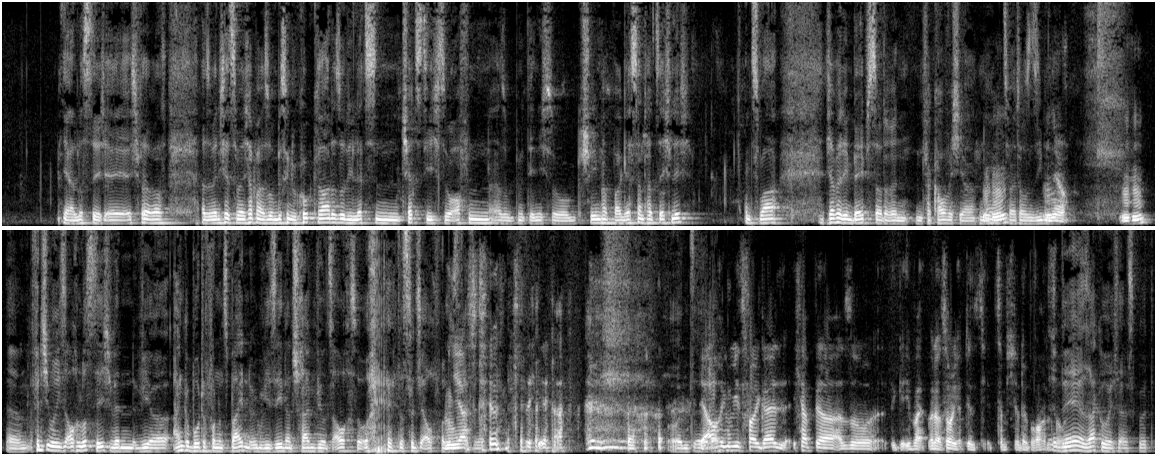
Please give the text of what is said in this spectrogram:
Ja, lustig. Ey. Ich was. Also wenn ich jetzt, ich habe mal so ein bisschen geguckt gerade, so die letzten Chats, die ich so offen, also mit denen ich so geschrieben habe, war gestern tatsächlich. Und zwar, ich habe ja den Babes da drin, den verkaufe ich ja, ne, mhm. 2007. Ja. Mhm. Ähm, finde ich übrigens auch lustig, wenn wir Angebote von uns beiden irgendwie sehen, dann schreiben wir uns auch so. Das finde ich auch voll lustig. Ja, stimmt. ja. Und, äh, ja, auch irgendwie ist voll geil. Ich habe ja, also, oder sorry, hab jetzt, jetzt habe ich unterbrochen. Sorry. Nee, sag ruhig, alles gut.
